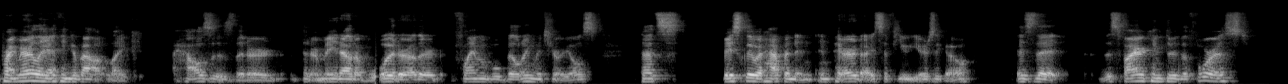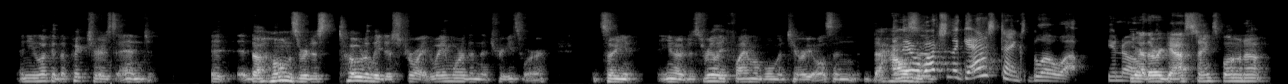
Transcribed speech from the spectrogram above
primarily I think about like houses that are that are made out of wood or other flammable building materials. That's basically what happened in, in Paradise a few years ago, is that this fire came through the forest and you look at the pictures and it, the homes were just totally destroyed, way more than the trees were. So you you know, just really flammable materials, and the houses. And they were watching the gas tanks blow up. You know. Yeah, there were gas tanks blowing up.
